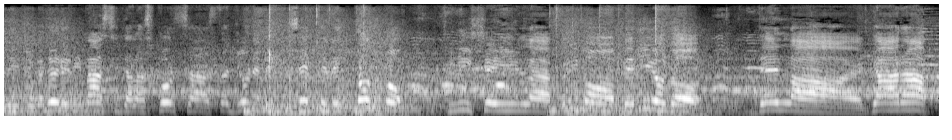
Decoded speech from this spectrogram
dei giocatori rimasti dalla scorsa stagione 27-28 finisce il primo periodo della gara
